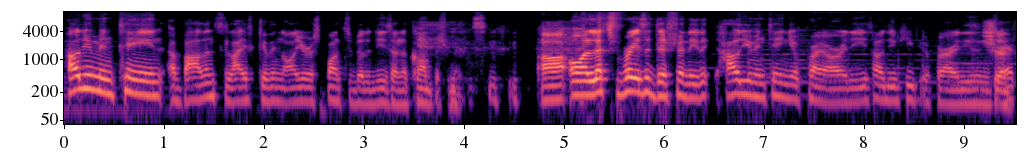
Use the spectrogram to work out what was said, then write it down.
how do you maintain a balanced life given all your responsibilities and accomplishments? Uh or let's phrase it differently. How do you maintain your priorities? How do you keep your priorities in sure. check?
